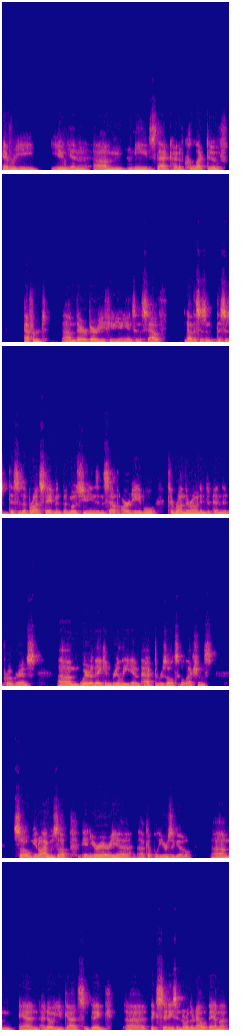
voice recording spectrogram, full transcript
every union um, needs that kind of collective effort. Um, there are very few unions in the South. Now, this isn't this is this is a broad statement, but most unions in the South aren't able to run their own independent programs um, where they can really impact the results of elections. So, you know, I was up in your area a couple of years ago, um, and I know you've got some big, uh, big cities in northern Alabama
